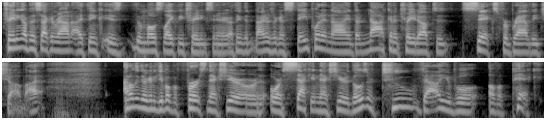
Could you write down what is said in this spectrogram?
Trading up in the second round, I think, is the most likely trading scenario. I think the Niners are going to stay put at nine. They're not going to trade up to six for Bradley Chubb. I, I don't think they're going to give up a first next year or or a second next year. Those are too valuable of a pick.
